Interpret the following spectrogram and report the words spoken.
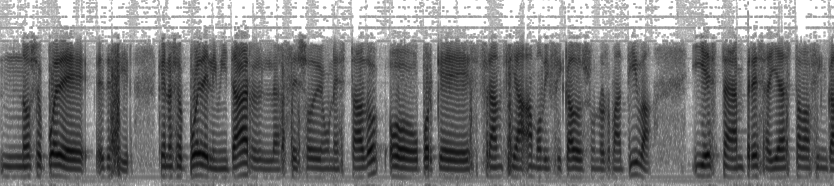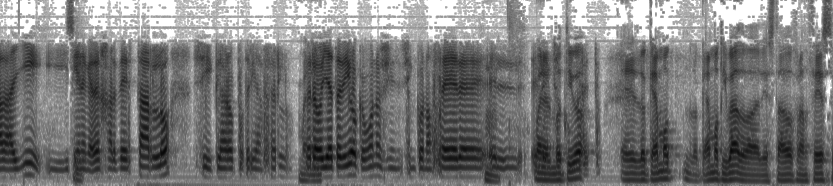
no se puede, es decir, que no se puede limitar el acceso de un Estado o porque Francia ha modificado su normativa y esta empresa ya estaba afincada allí y tiene que dejar de estarlo, sí, claro, podría hacerlo. Pero ya te digo que, bueno, sin, sin conocer eh, mm. el, Bueno, el motivo, eh, lo, que ha, lo que ha motivado al Estado francés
